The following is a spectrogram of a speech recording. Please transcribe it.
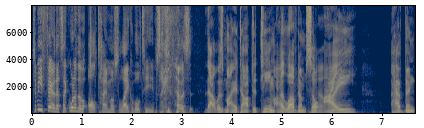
To be fair, that's like one of the all-time most likable teams. Like that was That was my adopted team. I loved them. So Yeah. I have been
